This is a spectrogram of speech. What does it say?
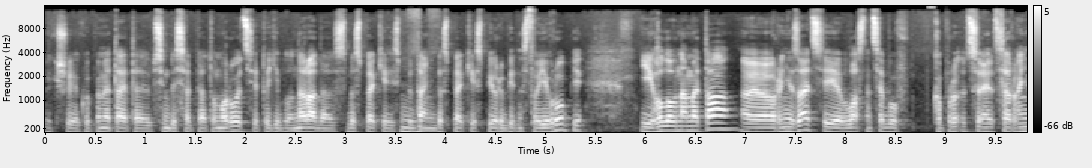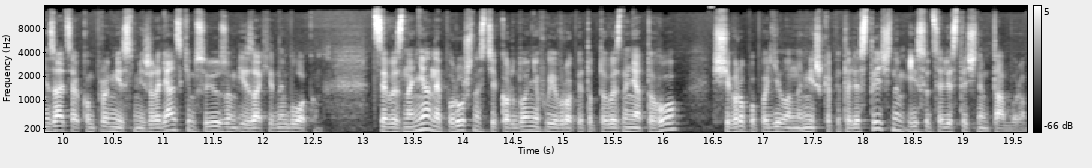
якщо як ви пам'ятаєте, в 75-му році. Тоді була нарада з безпеки з питань безпеки і співробітництва в Європі. І головна мета е, організації, власне, це був це, це організація компроміс між радянським союзом і західним блоком. Це визнання непорушності кордонів у Європі, тобто визнання того, що Європа поділена між капіталістичним і соціалістичним табором.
